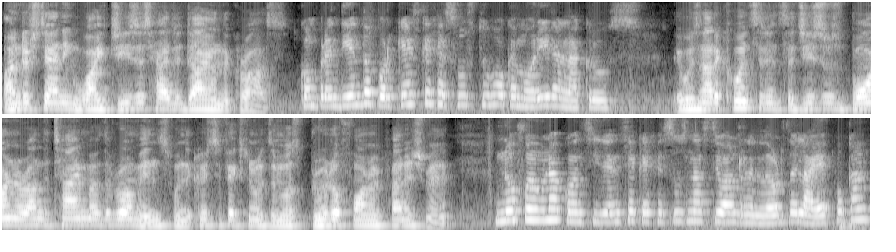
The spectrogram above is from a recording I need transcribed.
understanding why Jesus had to die on the cross. comprendiendo por qué es que Jesús tuvo que morir en la cruz. It was not a coincidence that Jesus was born around the time of the Romans when the crucifixion was the most brutal form of punishment. No fue una coincidencia que Jesús nació alrededor de la época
